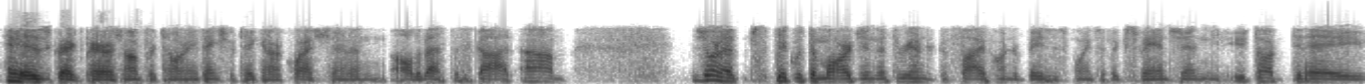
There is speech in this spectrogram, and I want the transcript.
Hey, this is Greg Parrish on for Toni. Thanks for taking our question, and all the best to Scott. Um, just wanna stick with the margin, the 300-500 basis points of expansion. You talked today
